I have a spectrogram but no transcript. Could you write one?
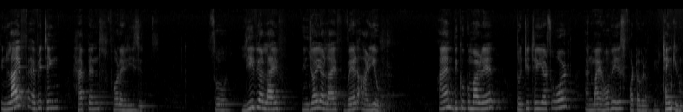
In life, everything happens for a reason. So live your life, enjoy your life. Where are you? I am Biku Kumar Ray, 23 years old, and my hobby is photography. Thank you.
